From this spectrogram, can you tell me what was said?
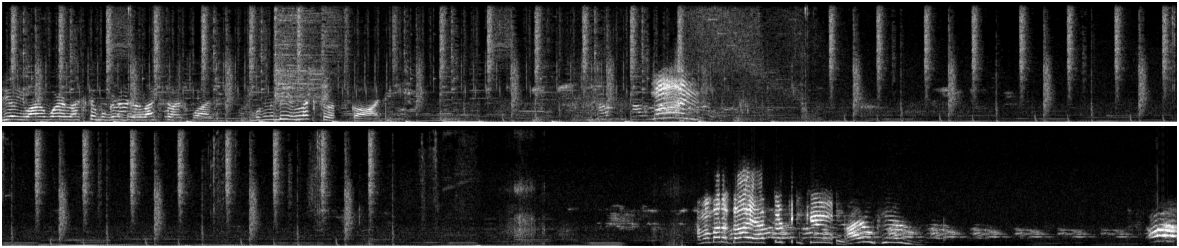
Gio, you wanna wear Alexa? We're gonna be Alexa squad. We're gonna be Alexa squad. Come on! I'm about to die. I have 13 kills. I don't care. Ah!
